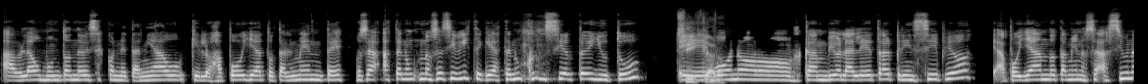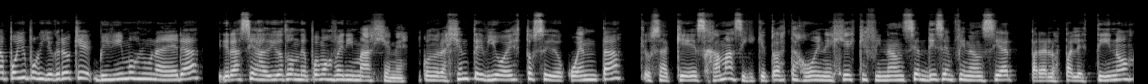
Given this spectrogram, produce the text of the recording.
ha hablado un montón de veces con Netanyahu, que los apoya totalmente. O sea, hasta no sé si viste que hasta en un concierto de YouTube eh, Bono cambió la letra al principio, apoyando también, o sea, así un apoyo porque yo creo que vivimos en una era, gracias a Dios, donde podemos ver imágenes. Cuando la gente vio esto se dio cuenta, que, o sea, que es jamás y que todas estas ONGs que financian, dicen financiar para los palestinos,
